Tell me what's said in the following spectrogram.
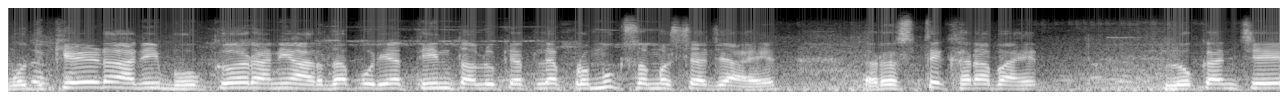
मुदखेड आणि भोकर आणि अर्धापूर या तीन तालुक्यातल्या प्रमुख समस्या ज्या आहेत रस्ते खराब आहेत. लोकांचे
